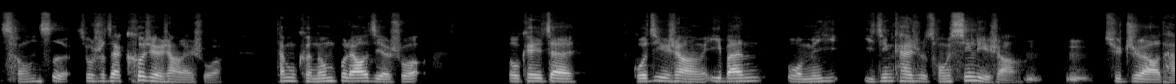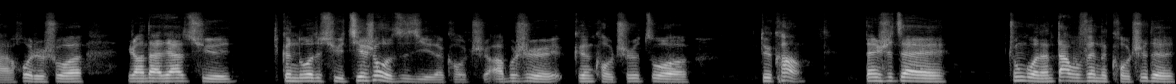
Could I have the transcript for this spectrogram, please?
层次，就是在科学上来说，他们可能不了解说，OK，在国际上一般我们已已经开始从心理上，嗯，去治疗它，或者说让大家去更多的去接受自己的口吃，而不是跟口吃做对抗，但是在。中国呢，大部分的口吃的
